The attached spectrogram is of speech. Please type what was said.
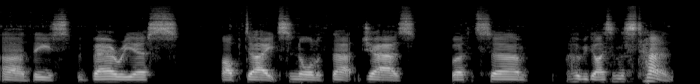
uh, these various updates and all of that jazz. But um, I hope you guys understand.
